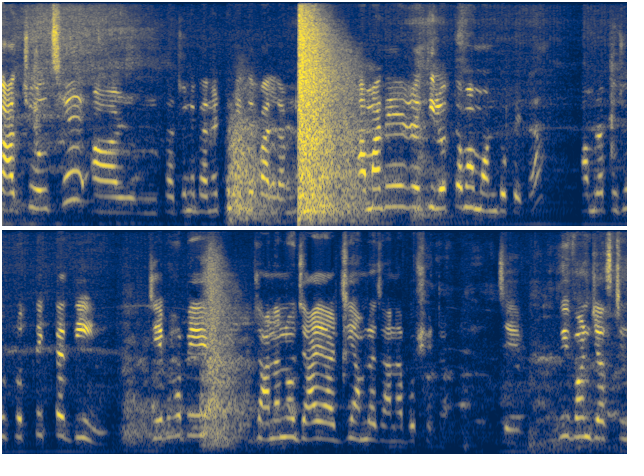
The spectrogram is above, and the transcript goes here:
কাজ চলছে। আর তার জন্য ব্যানারটা দিতে পারলাম না। আমাদের তিলোত্তমা মণ্ডপ এটা। আমরা পুজোর প্রত্যেকটা দিন যেভাবে জানানো যায় আর যে আমরা জানাব সেটা। যে উই ওয়ান্ট জাস্টিস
